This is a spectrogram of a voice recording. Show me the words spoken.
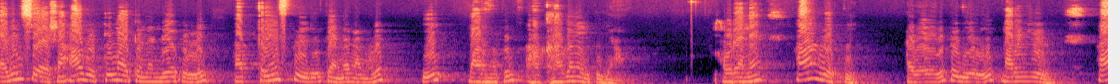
അതിനുശേഷം ആ വെട്ടിമാറ്റുന്നതിന്റെ ഉള്ളിൽ അത്രയും സ്പീഡിൽ തന്നെ നമ്മൾ ഈ മർമ്മത്തിൽ ആഘാതം ഏൽപ്പിക്കണം. ഉടനെ ആ വ്യക്തി അതായത് പ്രതിയോഗി മറങ്ങി വീഴും ആ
